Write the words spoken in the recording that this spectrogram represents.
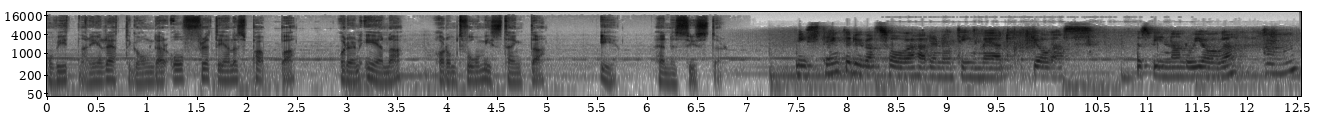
och vittnar i en rättegång där offret är hennes pappa och den ena av de två misstänkta är hennes syster. Misstänkte du att Sara hade någonting med Görans försvinnande att göra? Mm,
